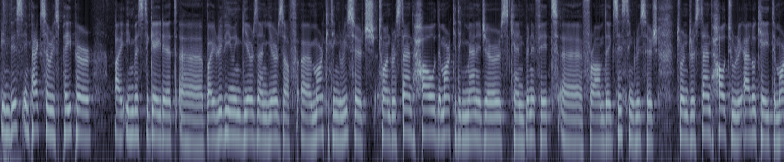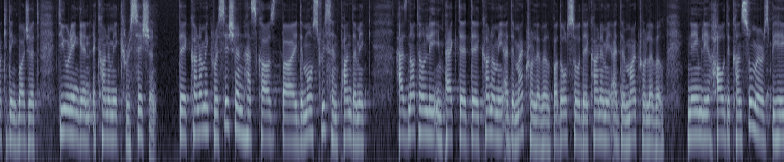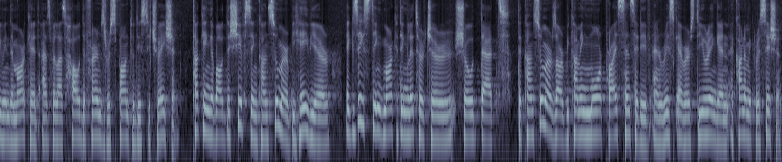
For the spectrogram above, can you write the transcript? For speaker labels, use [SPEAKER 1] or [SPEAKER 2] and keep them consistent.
[SPEAKER 1] In this impact series paper, I investigated uh, by reviewing years and years of uh, marketing research to understand how the marketing managers can benefit uh, from the existing research, to understand how to reallocate the marketing budget during an economic recession. The economic recession has caused by the most recent pandemic has not only impacted the economy at the macro level, but also the economy at the micro level, namely how the consumers behave in the market as well as how the firms respond to this situation. Talking about the shifts in consumer behavior, existing marketing literature showed that the consumers are becoming more price sensitive and risk averse during an economic recession.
